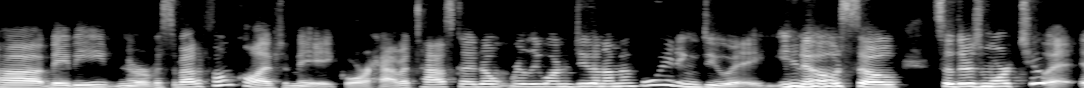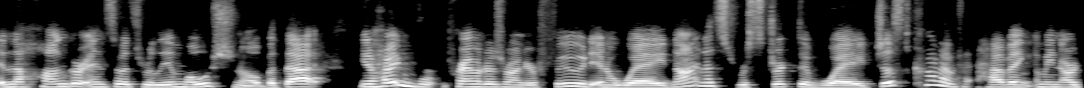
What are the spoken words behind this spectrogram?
uh, maybe nervous about a phone call i have to make or have a task i don't really want to do and i'm avoiding doing you know? So so there's more to it and the hunger and so it's really emotional. But that you know having parameters around your food in a way not in a restrictive way just kind of having i mean our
